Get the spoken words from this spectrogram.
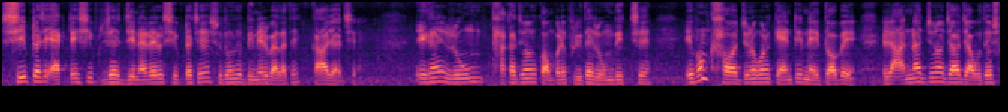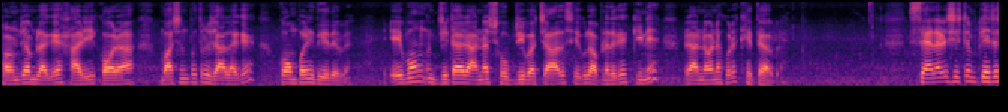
শিফট আছে, একটাই শিফট যে জেনারেল শিফট আছে, শুধুমাত্র দিনের বেলাতে কাজ আছে। এখানে রুম থাকার জন্য কোম্পানি ফ্রিতে রুম দিচ্ছে এবং খাওয়ার জন্য কোনো ক্যান্টিন নেই। তবে রান্নার জন্য যা যাবতীয় সরঞ্জাম লাগে, হাঁড়ি, কড়া, বাসনপত্র যা লাগে কোম্পানি দিয়ে দেবে। এবং যেটা রান্নার সবজি বা চাল, সেগুলো আপনাদেরকে কিনে রান্নাবান্না করে খেতে হবে। স্যালারি সিস্টেম কী আছে?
